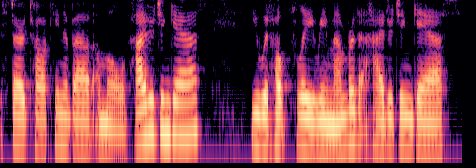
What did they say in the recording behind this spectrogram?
started talking about a mole of hydrogen gas, you would hopefully remember that hydrogen gas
